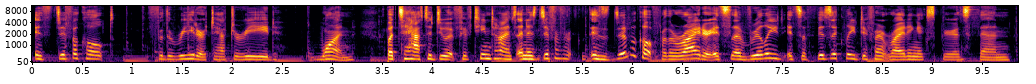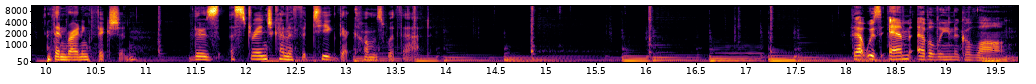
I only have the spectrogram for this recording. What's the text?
It's difficult for the reader to have to read one, but to have to do it 15 times, and it's different. It's difficult for the writer. It's a really, it's a physically different writing experience than than writing fiction there's a strange kind of fatigue that comes with that. That was M. Evelina Galang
